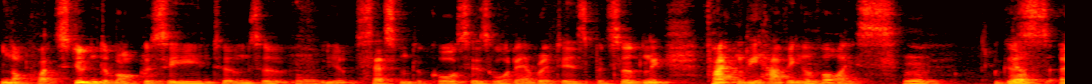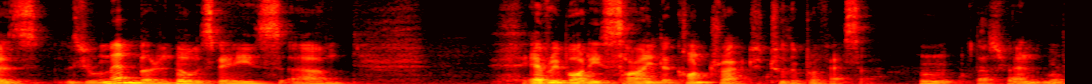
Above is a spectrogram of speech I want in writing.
not quite student democracy in terms of you know, assessment of courses, whatever it is, but certainly faculty having a voice. Because as, as you remember in those days, um, everybody signed a contract to the professor. Mm, that's right. And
